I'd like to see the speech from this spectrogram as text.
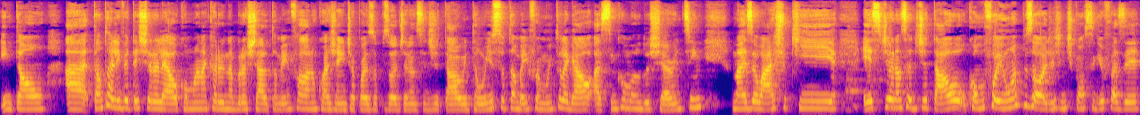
Então, a, tanto a Lívia Teixeira Leal como a Ana Carolina Brochado também falaram com a gente após o episódio de herança digital. Então, isso também foi muito legal, assim como o do Sherrington. Mas eu acho que esse de herança digital, como foi um episódio, a gente conseguiu fazer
